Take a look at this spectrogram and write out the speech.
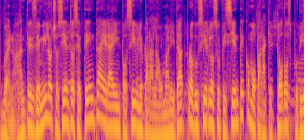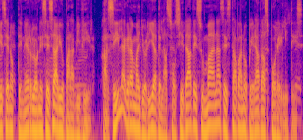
bueno, antes de 1870 era imposible para la humanidad producir lo suficiente como para que todos pudiesen obtener lo necesario para vivir. Así, la gran mayoría de las sociedades humanas estaban operadas por élites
